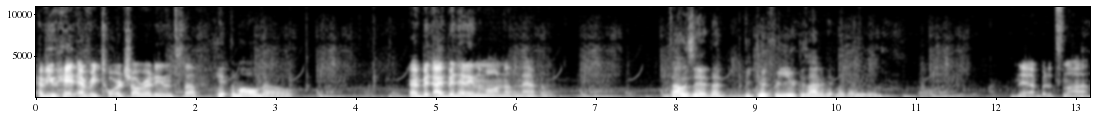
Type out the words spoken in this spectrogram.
Have you hit every torch already and stuff? Hit them all? No. I've been I've been hitting them all, and nothing happened. If that was it, that'd be good for you because I haven't hit like any of them. Yeah, but it's not.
